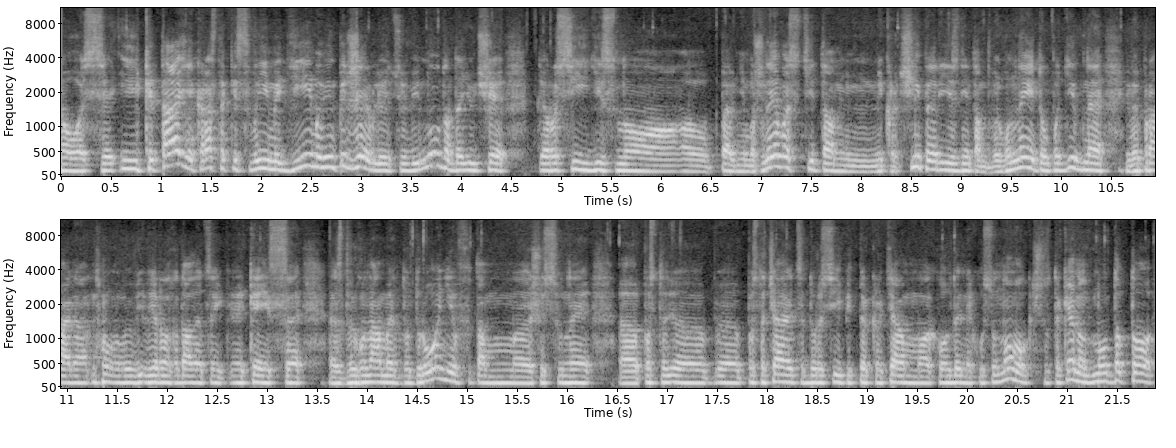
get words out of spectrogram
Ось і Китай якраз таки своїми діями він підживлює цю війну, надаючи Росії дійсно е, певні можливості, там мікрочіпи різні, там двигуни і тому подібне. І ви правильно ну, вірно згадали цей кейс е, з двигунами до дронів. Там е, щось вони е, поста- е, е, постачаються до Росії під прикриттям холодильних установок. Щось таке. Ну, ну тобто,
